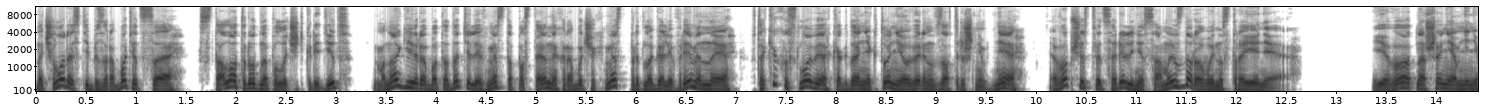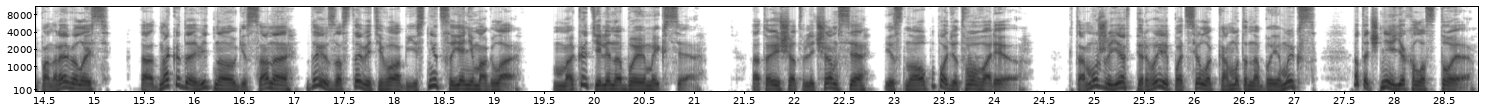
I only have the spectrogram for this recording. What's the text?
начала расти безработица, стало трудно получить кредит, многие работодатели вместо постоянных рабочих мест предлагали временные, в таких условиях, когда никто не уверен в завтрашнем дне, в обществе царили не самые здоровые настроения. Его отношение мне не понравилось, однако давить на Огисана, да и заставить его объясниться я не могла. Мы катили на BMX. А то еще отвлечемся и снова попадет в аварию. К тому же я впервые подсела к кому-то на BMX, а точнее ехала стоя.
